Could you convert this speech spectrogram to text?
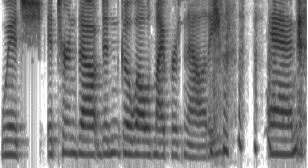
which it turns out didn't go well with my personality. and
